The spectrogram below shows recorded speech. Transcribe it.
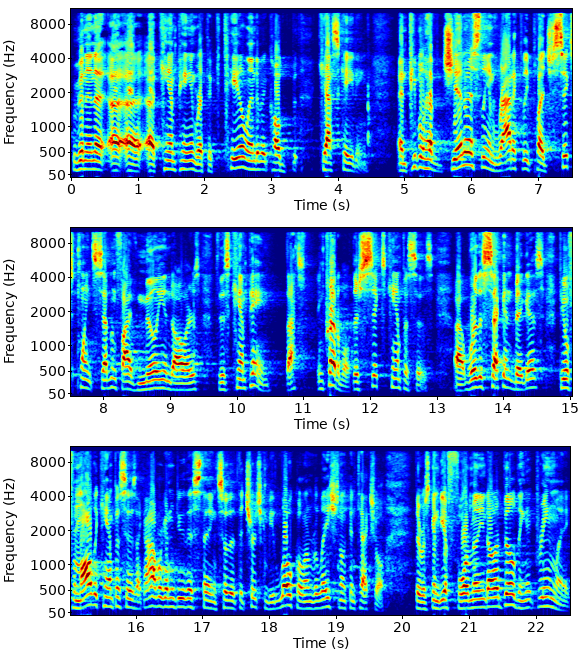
we've been in a, a, a campaign. We're at the tail end of it called Cascading. And people have generously and radically pledged $6.75 million to this campaign that's incredible. There's six campuses. Uh, we're the second biggest. People from all the campuses, like, ah, oh, we're going to do this thing so that the church can be local and relational, and contextual. There was going to be a $4 million building at Green Lake.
